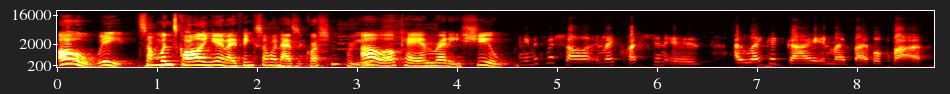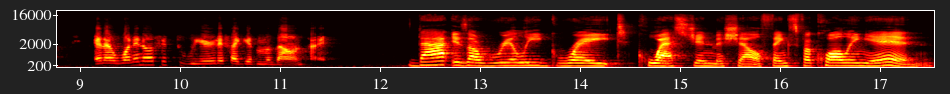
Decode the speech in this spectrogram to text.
Oh, wait, someone's calling in. I think someone has a question for you. Oh, okay, I'm ready. Shoot. My name is Michelle, and my question is I like a guy in my Bible class, and I want to know if it's weird if I give him a Valentine. That is a really great question, Michelle. Thanks for calling in.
